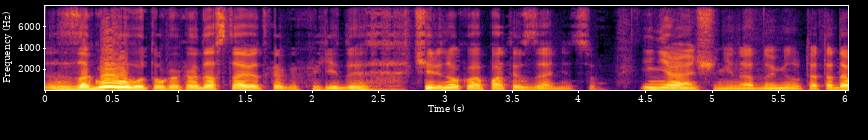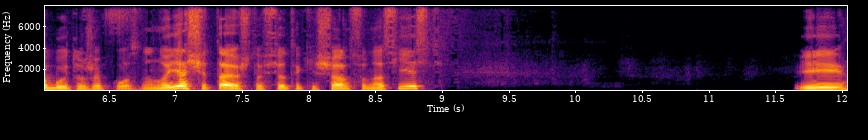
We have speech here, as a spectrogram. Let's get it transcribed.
за голову только когда ставят как черенок лопаты в задницу. И не раньше, не на одной минуты, а тогда будет уже поздно. Но я считаю, что все-таки шанс у нас есть. И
